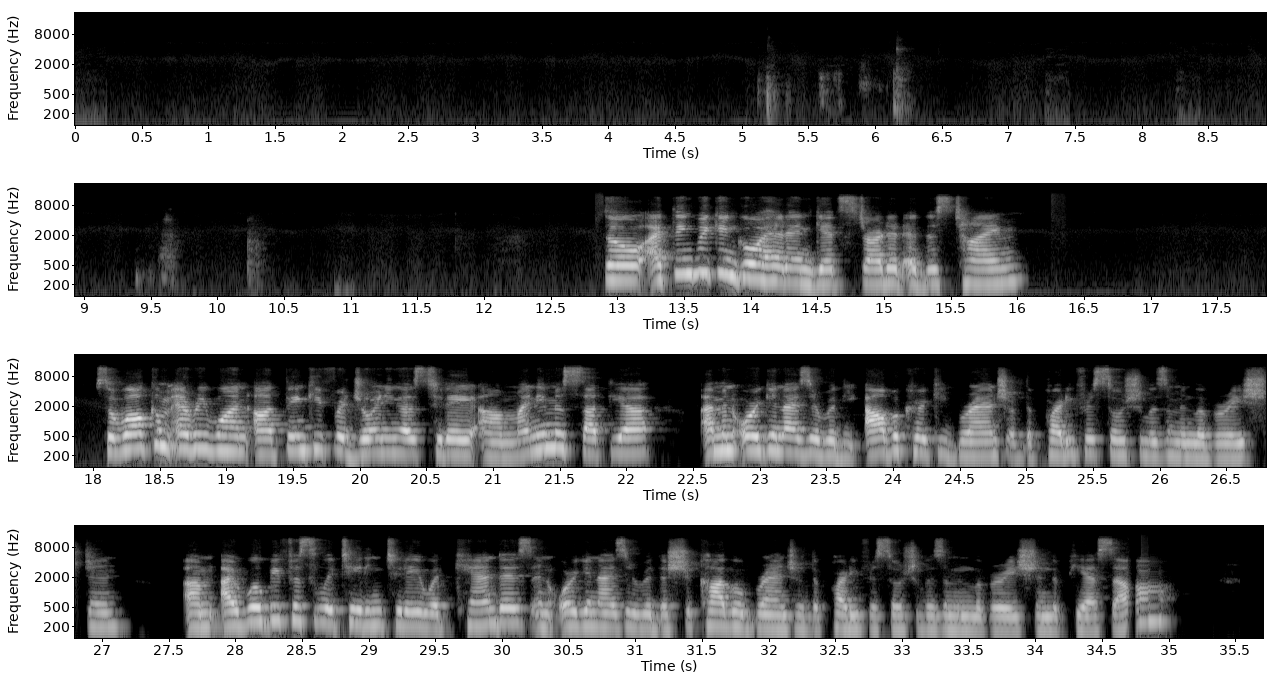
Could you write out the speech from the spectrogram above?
So I think we can go ahead and get started at this time. So welcome everyone. Uh, thank you for joining us today. Um, my name is Satya. I'm an organizer with the Albuquerque branch of the Party for Socialism and Liberation. Um, I will be facilitating today with Candace, an organizer with the Chicago branch of the Party for Socialism and Liberation, the PSL.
